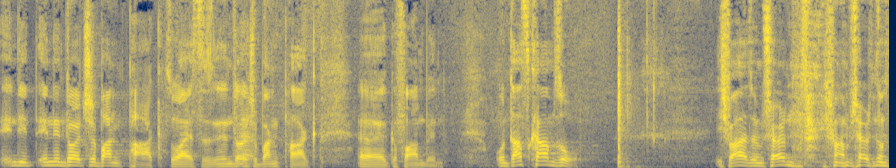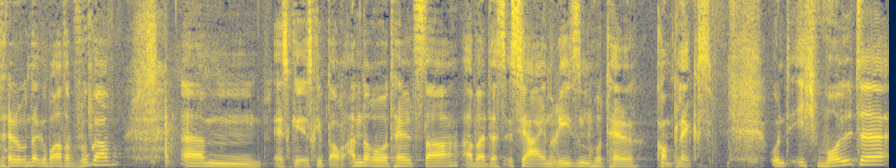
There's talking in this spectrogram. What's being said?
in, die, in den Deutsche Bank Park, so heißt es, in den Deutsche Bank Park äh, gefahren bin. Und das kam so. Ich war also im Sheraton, ich war im Sheraton Hotel untergebracht am Flughafen. Ähm, es, es gibt auch andere Hotels da, aber das ist ja ein Riesenhotelkomplex. Und ich wollte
